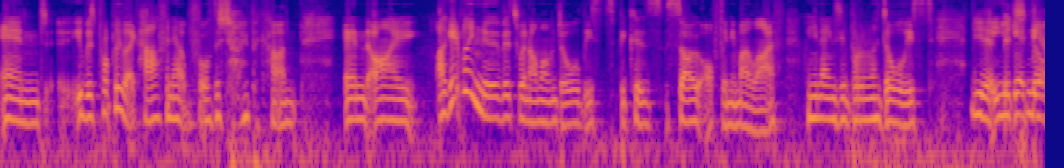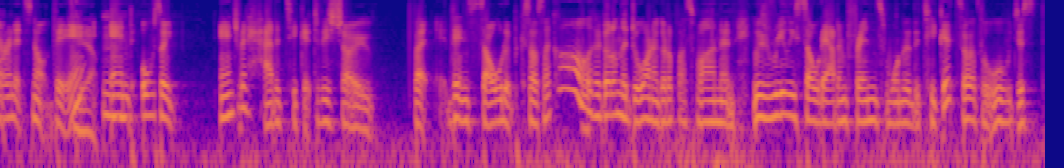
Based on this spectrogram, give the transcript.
and it was probably like half an hour before the show began, and I. I get really nervous when I'm on door lists because so often in my life, when your name's been put on a door list, Yeah, you get there not. and it's not there. Yeah. And also, Andrew had had a ticket to this show, but then sold it because I was like, oh, look, I got on the door and I got a plus one, and it was really sold out, and friends wanted a ticket, so I thought, well, we'll just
